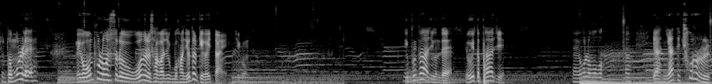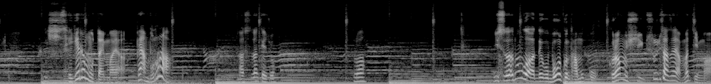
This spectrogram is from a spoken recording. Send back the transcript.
좀 더 물래? 내가 원 플러스를 원을 사가지고 한 8개가 있다 지금 이게 불편하지 근데 여기 더 편하지 야 이걸로 먹어. 자. 야 니한테 추루를 이세 개를 묻다 임마야. 배 안 부르나? 아 쓰단께 줘. 일로 와. 니 쓰다는 거안 되고 먹을 건다 묻고. 그러면 씨 수지 사세요. 안 맞지 임마.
